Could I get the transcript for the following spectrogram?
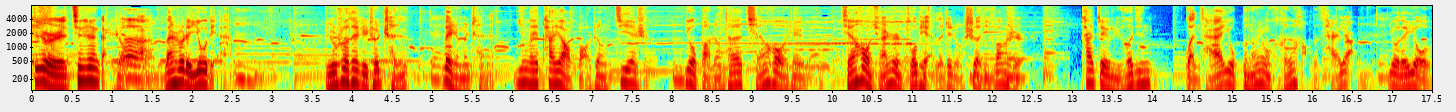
这就是亲身感受啊。咱说这优点，嗯，比如说它这车沉，对，为什么沉？因为它要保证结实，嗯又保证它前后这个前后全是左撇子这种设计方式，它这个铝合金管材又不能用很好的材料，对又得有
